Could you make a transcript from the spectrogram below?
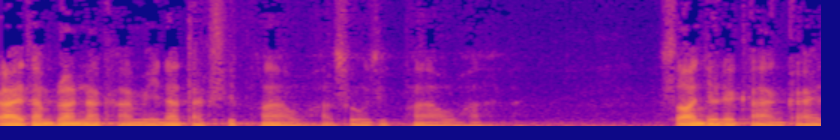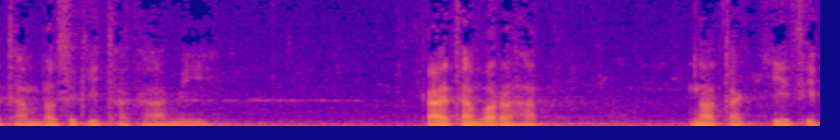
กายธรรมพระนาคามีหน้าตักสิบห้าวาสูงสิบห้าวาซ้อนอยู่ในกลางกายธรรมพระสกิทาคามี กายธรรมวรหัตหน้าตักยี่สิบ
